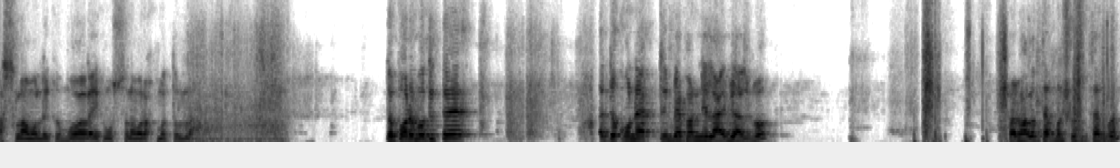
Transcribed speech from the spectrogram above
আসসালামু আলাইকুম। ওয়ালাইকুম আসসালাম রহমতুল্লাহ। তো পরবর্তীতে হয়তো কোনো একটি ব্যাপার নিয়ে লাইভে আসব। সবাই ভালো থাকবেন, সুস্থ থাকবেন।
